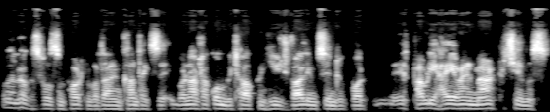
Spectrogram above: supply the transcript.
Well, look, I suppose important about that in context. We're not going to be talking huge volumes into but it's probably higher end market, Seamus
